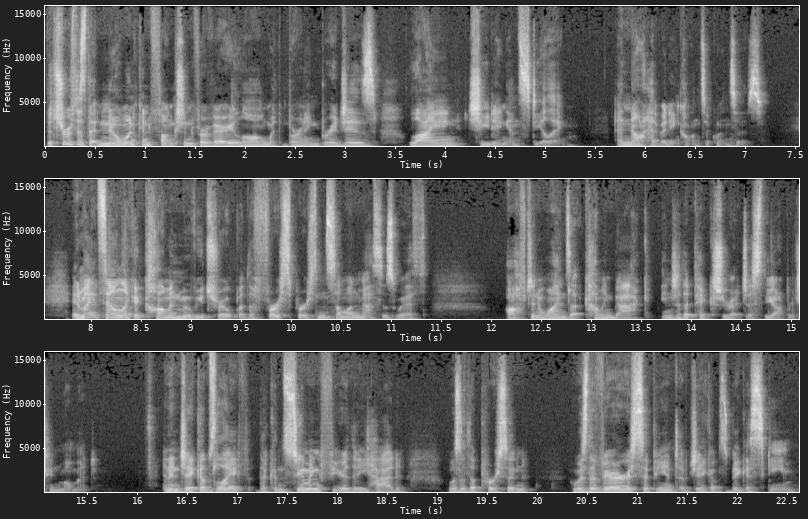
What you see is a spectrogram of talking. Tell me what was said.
The truth is that no one can function for very long with burning bridges, lying, cheating, and stealing, and not have any consequences. It might sound like a common movie trope, but the first person someone messes with often winds up coming back into the picture at just the opportune moment. And in Jacob's life, the consuming fear that he had was of the person who was the very recipient of Jacob's biggest scheme,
